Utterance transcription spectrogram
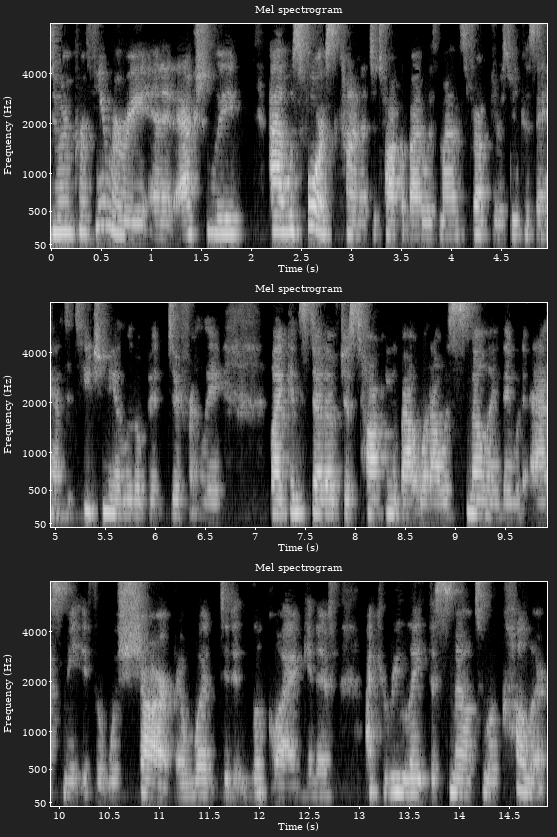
doing perfumery. And it actually I was forced kind of to talk about it with my instructors because they had to teach me a little bit differently. Like instead of just talking about what I was smelling, they would ask me if it was sharp and what did it look like and if I could relate the smell to a color.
